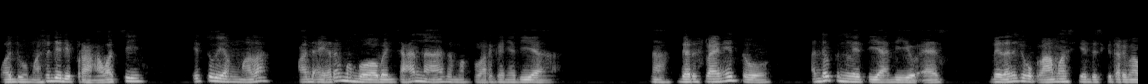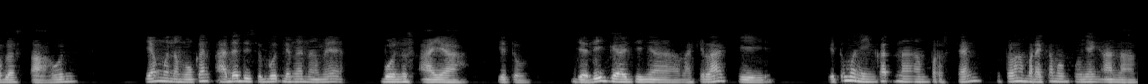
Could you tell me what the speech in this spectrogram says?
waduh masa jadi perawat sih? itu yang malah pada akhirnya membawa bencana sama keluarganya dia. Nah, dari selain itu, ada penelitian di US, penelitiannya cukup lama sih, ada sekitar 15 tahun, yang menemukan ada disebut dengan namanya bonus ayah gitu. Jadi gajinya laki-laki itu meningkat 6% setelah mereka mempunyai anak.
